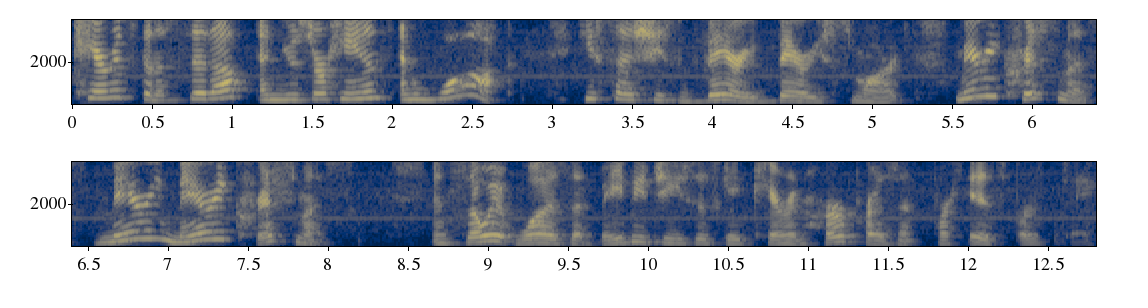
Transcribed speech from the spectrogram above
Karen's going to sit up and use her hands and walk. He says she's very, very smart. Merry Christmas. Merry, Merry Christmas. And so it was that baby Jesus gave Karen her present for his birthday.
